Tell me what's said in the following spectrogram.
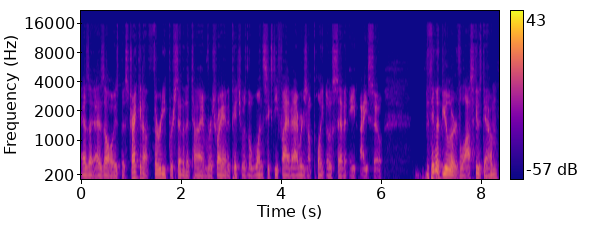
as as always, but striking out 30% of the time versus right-handed pitching with a 165 average and a .078 ISO. The thing with Buehler, velocity was down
